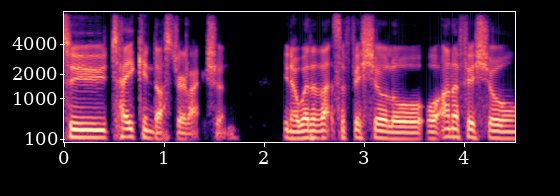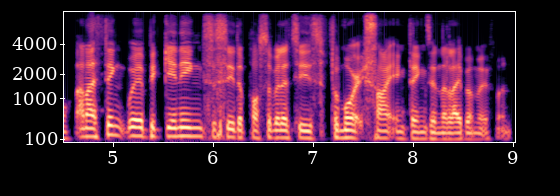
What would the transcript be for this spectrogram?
to take industrial action you know whether that's official or, or unofficial. And i think we're beginning to see the possibilities for more exciting things in the labor movement.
